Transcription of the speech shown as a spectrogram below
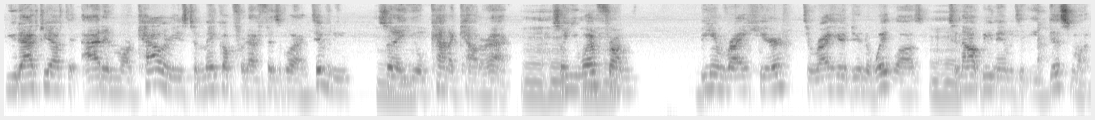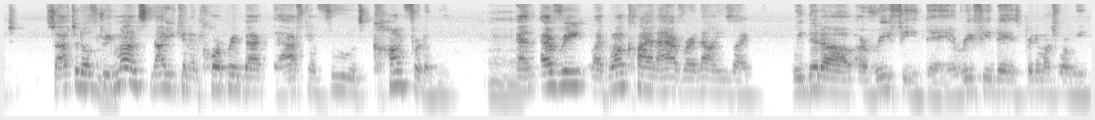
you'd actually have to add in more calories to make up for that physical activity so that Mhm. you'll kind of counteract Mhm. so you went Mhm. from being right here to right here doing the weight loss to Mhm. now being able to eat this much. So after those three months, now you can incorporate back the African foods comfortably. Mhm. And every like one client I have right now, he's like, we did a, a refeed day. A refeed day is pretty much where we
